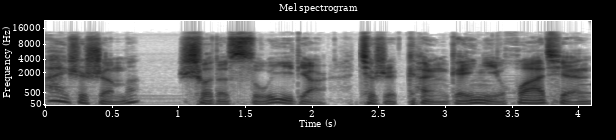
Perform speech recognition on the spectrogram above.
爱是什么？说的俗一点就是肯给你花钱。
